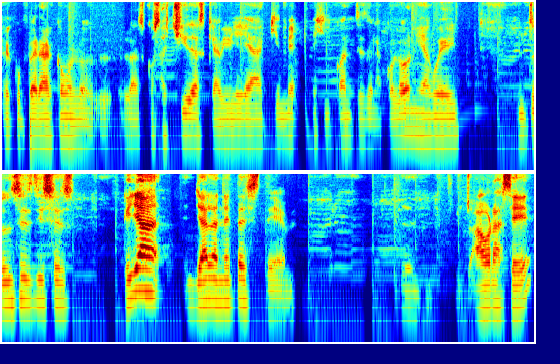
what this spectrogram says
recuperar como las cosas chidas que había aquí en México antes de la colonia, güey. Entonces dices, que ya, ya la neta, este, ahora sé,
